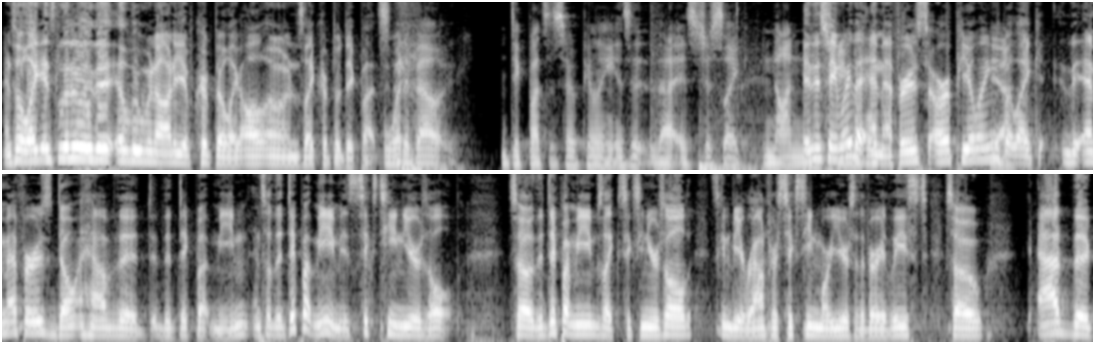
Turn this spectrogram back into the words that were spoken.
And so like it's literally the Illuminati of crypto, like all owns like crypto dick butts. What about dick butts is so appealing? Is it that it's just like non In the same way that MFers are appealing, Yeah. but like the MFers don't have the the dick butt meme, and so the dick butt meme is 16 years old. So the dick butt meme's like 16 years old. It's going to be around for 16 more years at the very least. So add the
